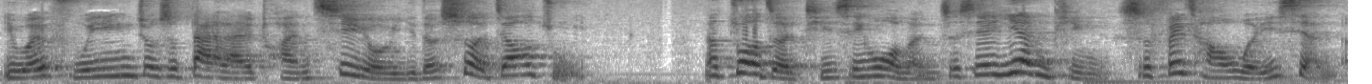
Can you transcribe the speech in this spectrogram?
以为福音就是带来团契友谊的社交主义。那作者提醒我们，这些赝品是非常危险的，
